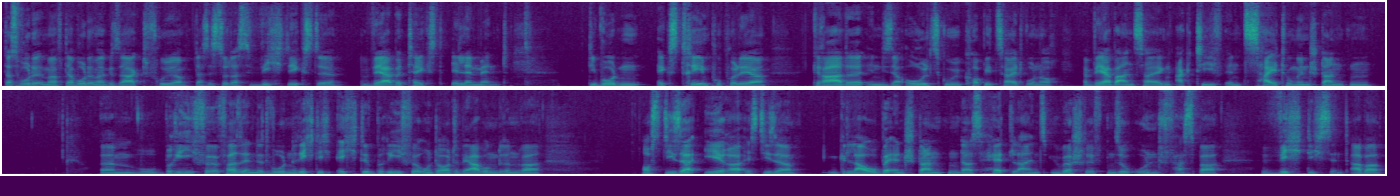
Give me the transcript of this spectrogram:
das wurde immer, da wurde immer gesagt früher, das ist so das wichtigste Werbetextelement. Die wurden extrem populär, gerade in dieser Oldschool-Copy-Zeit, wo noch Werbeanzeigen aktiv in Zeitungen standen, ähm, wo Briefe versendet wurden, richtig echte Briefe und dort Werbung drin war. Aus dieser Ära ist dieser Glaube entstanden, dass Headlines, Überschriften so unfassbar wichtig sind. Aber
